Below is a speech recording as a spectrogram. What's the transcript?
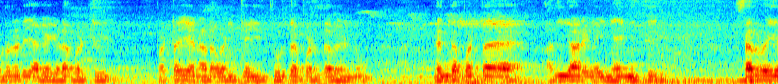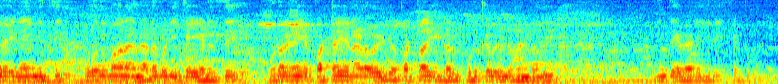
உடனடியாக இடப்பட்டு பட்டய நடவடிக்கை துரிதப்படுத்த வேண்டும். வெந்தப்பட்ட அதிகாரிகளை நியமித்து சர்வையரை நியமித்து போதுமான நடவடிக்கை எடுத்து உடனே பட்டய நடவடிக்கை பட்டயங்கள் கொடுக்க வேண்டும் என்பதை இந்த வேலைகளை கேட்டுக்கொள்கிறேன்.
